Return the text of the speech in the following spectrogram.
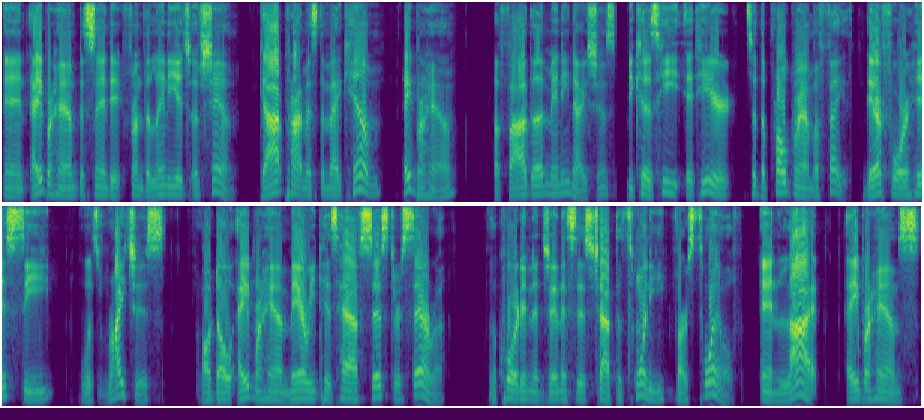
and Abraham descended from the lineage of Shem. God promised to make him, Abraham, a father of many nations because he adhered to the program of faith. Therefore, his seed was righteous, although Abraham married his half sister Sarah, according to Genesis chapter 20, verse 12. And Lot, Abraham's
